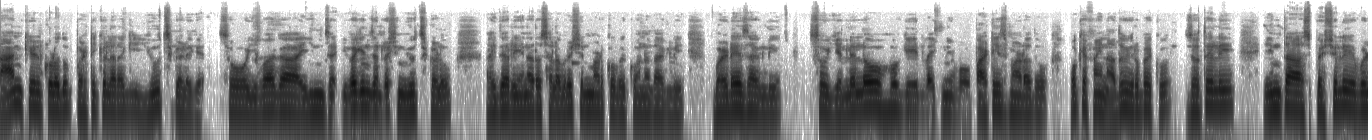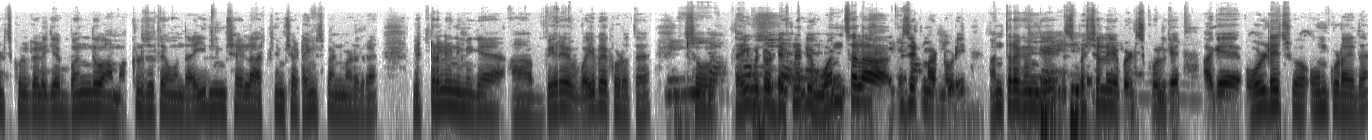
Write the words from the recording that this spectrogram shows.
ನಾನು ಕೇಳ್ಕೊಳ್ಳೋದು ಪರ್ಟಿಕ್ಯುಲರ್ ಆಗಿ ಯೂತ್ಸ್ಗಳಿಗೆ ಸೊ ಇವಾಗ ಇನ್ ಜ ಇವಾಗಿನ ಜನ್ರೇಷನ್ ಯೂತ್ಸ್ಗಳು ಐದರ್ ಏನಾದ್ರು ಸೆಲೆಬ್ರೇಷನ್ ಮಾಡ್ಕೋಬೇಕು ಅನ್ನೋದಾಗಲಿ ಬರ್ಡೇಸ್ ಆಗಲಿ ಸೊ ಎಲ್ಲೆಲ್ಲೋ ಹೋಗಿ ಲೈಕ್ ನೀವು ಪಾರ್ಟೀಸ್ ಮಾಡೋದು ಓಕೆ ಫೈನ್ ಅದು ಇರಬೇಕು. ಜೊತೇಲಿ, ಇಂಥ ಸ್ಪೆಷಲಿ ಏಬಲ್ಡ್ ಸ್ಕೂಲ್ಗಳಿಗೆ ಬಂದು ಆ ಮಕ್ಕಳ ಜೊತೆ ಒಂದು ಐದು ನಿಮಿಷ ಇಲ್ಲ ಹತ್ತು ನಿಮಿಷ ಟೈಮ್ ಸ್ಪೆಂಡ್ ಮಾಡಿದ್ರೆ ಲಿಟ್ರಲಿ ನಿಮಗೆ ಆ ಬೇರೆ ವೈಬೇ ಕೊಡುತ್ತೆ. ಸೊ ದಯವಿಟ್ಟು ಡೆಫಿನೆಟ್ಲಿ ಒಂದ್ಸಲ ವಿಸಿಟ್ ಮಾಡಿ ನೋಡಿ. ಅಂತರಗಂಗೆ ಸ್ಪೆಷಲಿ ಏಬಲ್ಡ್ ಸ್ಕೂಲ್ಗೆ ಹಾಗೆ ಓಲ್ಡ್ ಏಜ್ ಹೋಮ್ ಕೂಡ ಇದೆ.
